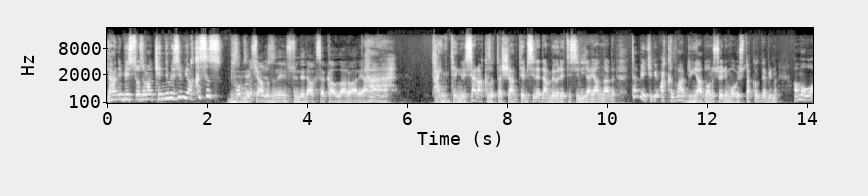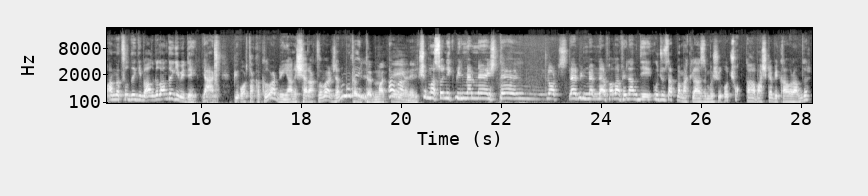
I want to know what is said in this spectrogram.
yani biz o zaman kendimizi bir akılsız Bizim zekamızın en üstünde de aksakallar var yani. Ha. Ten, tengrisel akıllı taşıyan, temsil eden ve öğretisini yayanlardır. Tabii ki bir akıl var dünyada onu söyleyeyim o üst akıl da bilmem. Ama o anlatıldığı gibi, algılandığı gibi değil. Yani bir ortak akıl var, dünyanın şer aklı var canım o Tabii belli. tabii maddeye Ama yönelik. şu masonik bilmem ne işte lordsler bilmem ne falan filan diye ucuzlatmamak lazım bu şu. O çok daha başka bir kavramdır.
